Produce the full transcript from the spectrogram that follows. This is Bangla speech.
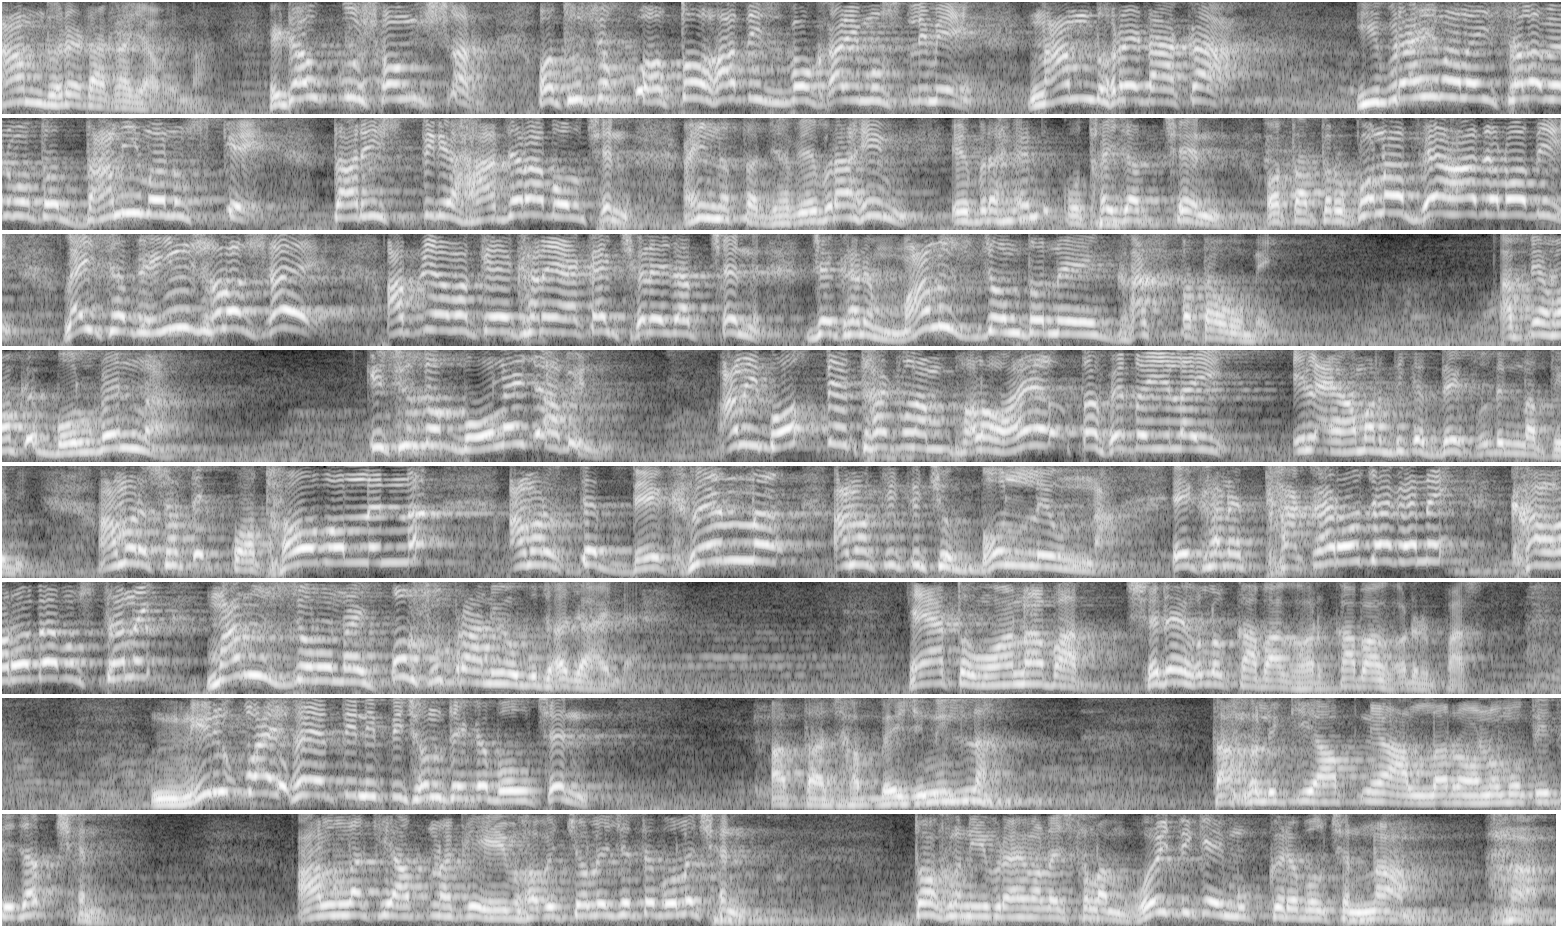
নাম ধরে ডাকা যাবে না। এটাও কুসংসার অথচ কত হাদিস বোখারি মুসলিমে নাম ধরে ডাকা। ইব্রাহিম আলাই সালামের মতো দামি মানুষকে তার স্ত্রী হাজারা বলছেন, আইনা তা যাবে ইব্রাহিম ইব্রাহিম কোথায় যাচ্ছেন? ও তাতর কোনা ফে হাজার অদি লাইসা ফে ইনশাল্লাহ আপনি আমাকে এখানে একাই ছেড়ে যাচ্ছেন, যেখানে মানুষজন তো নেই, ঘাস পাতাও নেই। আপনি আমাকে বলবেন না? কিছু তো বলে যাবেন। আমি বলতে থাকলাম, ভালো হয়, তবে তো ইলাই ইলাই আমার দিকে দেখলেন না তিনি। আমার সাথে কথাও বললেন না, আমাকে দেখলেন না, আমাকে কিছু বললেও না। এখানে থাকারও জায়গা নেই, খাওয়ারও ব্যবস্থা নেই, মানুষজনও নাই পশু প্রাণীও বোঝা যায় না। এত অনাবাদ, সেটাই হলো কাবা ঘর কাবা ঘরের পাশ। নিরুপায় হয়ে তিনি পিছন থেকে বলছেন আত্মা ঝাব্বেজনিল্লাহ তাহলে কি আপনি আল্লাহর অনুমতিতে যাচ্ছেন? আল্লাহ কি আপনাকে এভাবে চলে যেতে বলেছেন? তখন ইব্রাহিম আলাইসাল্লাম ওই দিকেই মুখ করে বলছেন নাম হ্যাঁ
